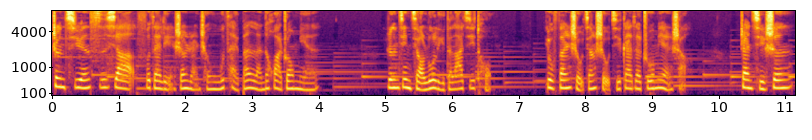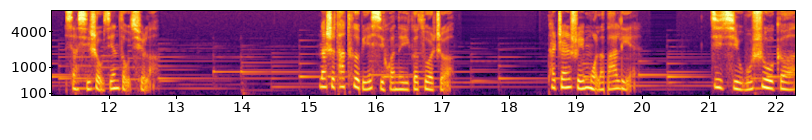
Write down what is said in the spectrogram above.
郑其元撕下敷在脸上染成五彩斑斓的化妆棉，扔进角落里的垃圾桶，又翻手将手机盖在桌面上，站起身向洗手间走去了。那是他特别喜欢的一个作者。他沾水抹了把脸，记起无数个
